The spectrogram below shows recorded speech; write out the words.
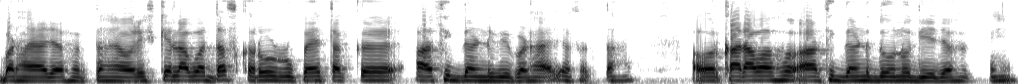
बढ़ाया जा सकता है और इसके अलावा दस करोड़ रुपए तक आर्थिक दंड भी बढ़ाया जा सकता है और कारावास और आर्थिक दंड दोनों दिए जा सकते हैं।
